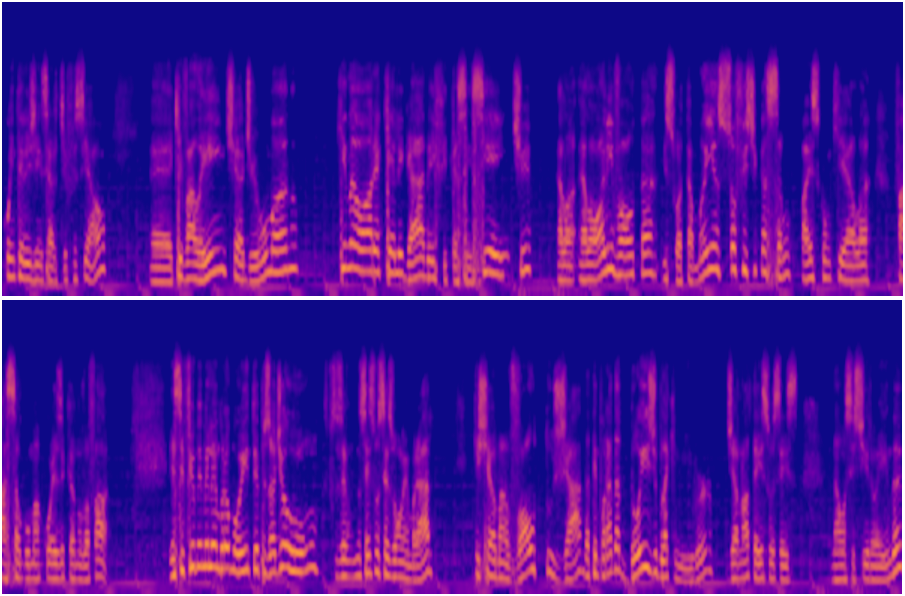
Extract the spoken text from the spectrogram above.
com inteligência artificial, é, equivalente a de um humano, que na hora que é ligada e fica senciente, ela, ela olha em volta e sua tamanha sofisticação faz com que ela faça alguma coisa que eu não vou falar. Esse filme me lembrou muito o episódio 1, não sei se vocês vão lembrar, que chama Volto Já, da temporada 2 de Black Mirror. Já anota aí se vocês não assistiram ainda,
